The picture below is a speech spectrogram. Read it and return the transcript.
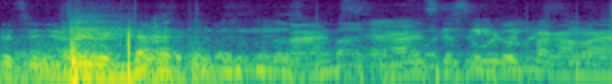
el señor director. Ah, es que ese güey le pagaba.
